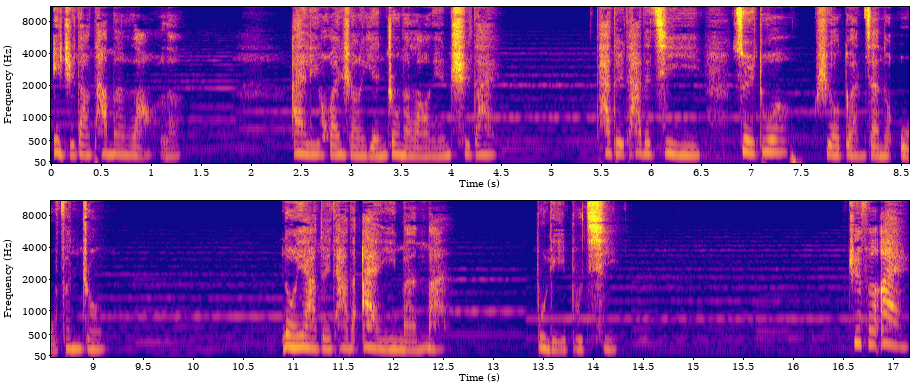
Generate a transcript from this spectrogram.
一直到他们老了。艾丽患上了严重的老年痴呆。他对他的记忆最多只有短暂的五分钟。诺亚对他的爱意满满，不离不弃。这份爱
